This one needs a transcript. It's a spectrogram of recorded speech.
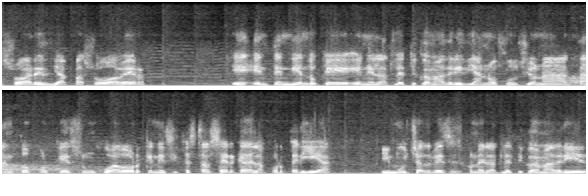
Suárez ya pasó. A ver, eh, entendiendo que en el Atlético de Madrid ya no funciona tanto porque es un jugador que necesita estar cerca de la portería y muchas veces con el Atlético de Madrid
